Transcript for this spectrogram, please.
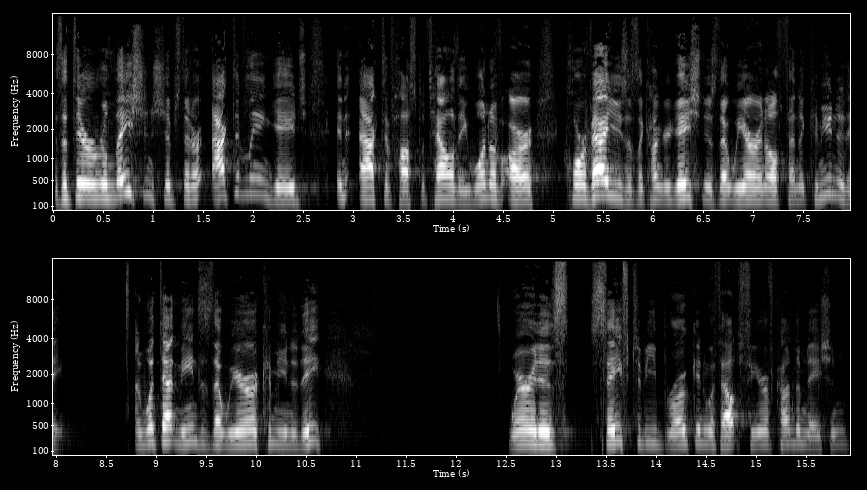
is that there are relationships that are actively engaged in active hospitality. One of our core values as a congregation is that we are an authentic community. And what that means is that we are a community where it is safe to be broken without fear of condemnation.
